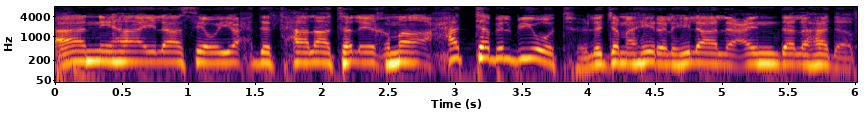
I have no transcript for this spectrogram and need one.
النهائي الاسيوي يحدث حالات الإغماء حتى بالبيوت لجماهير الهلال عند الهدف.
